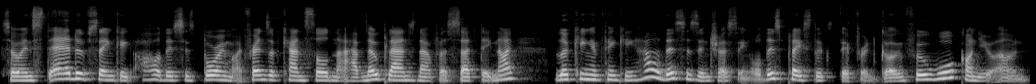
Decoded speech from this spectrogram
So instead of thinking, oh, this is boring, my friends have cancelled and I have no plans now for Saturday night, looking and thinking, oh, this is interesting, or this place looks different, going for a walk on your own,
